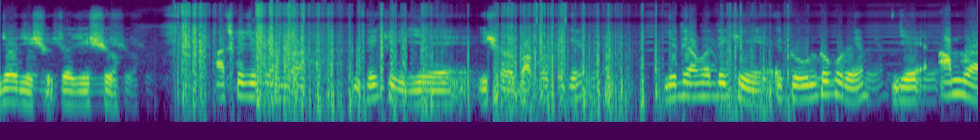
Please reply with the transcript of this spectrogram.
জয় যিশু জয় যিশু। আজকে যদি আমরা দেখি যে ঈশ্বর বাক্য থেকে যদি আমরা দেখি একটু উল্টো করে যে আমরা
